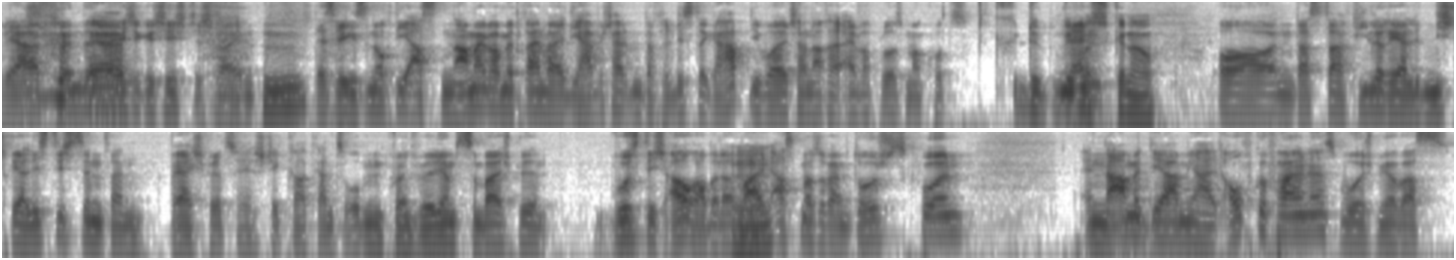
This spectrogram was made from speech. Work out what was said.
wer könnte Ja. welche Geschichte schreiben. Deswegen sind noch die ersten Namen einfach mit rein, weil die habe ich halt mit der Liste gehabt. Die wollte ich dann nachher einfach bloß mal kurz. Wie wir's- genau. Und dass da viele real nicht realistisch sind, dann, ja, ich hier steht gerade ganz oben, Grant Williams zum Beispiel, wusste ich auch, aber da war halt erstmal so beim Durchscrollen ein Name, der mir halt aufgefallen ist, wo ich mir was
